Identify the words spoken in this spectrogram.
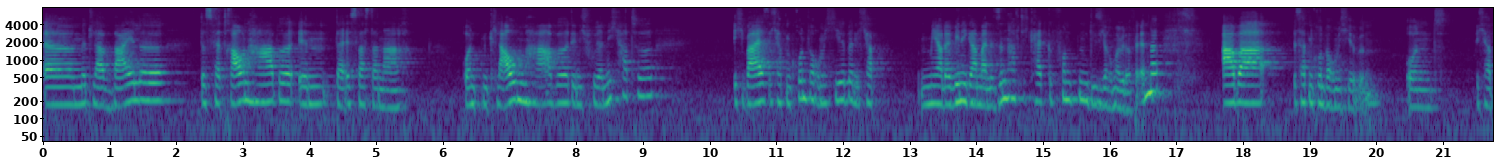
äh, mittlerweile das Vertrauen habe in, da ist was danach. Und einen Glauben habe, den ich früher nicht hatte. Ich weiß, ich habe einen Grund, warum ich hier bin. Ich habe mehr oder weniger meine Sinnhaftigkeit gefunden, die sich auch immer wieder verändert. Aber es hat einen Grund, warum ich hier bin. Und ich habe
